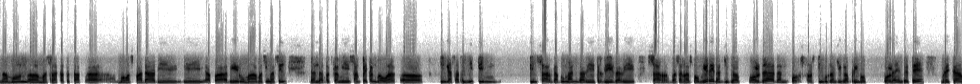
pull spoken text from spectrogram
Namun uh, masyarakat tetap uh, mewaspada di di apa di rumah masing-masing dan dapat kami sampaikan bahwa uh, hingga saat ini tim tim SAR gabungan dari terdiri dari SAR Basarnas Maumere dan juga Polda dan Polres Timur dan juga Primo Polda NTT mereka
